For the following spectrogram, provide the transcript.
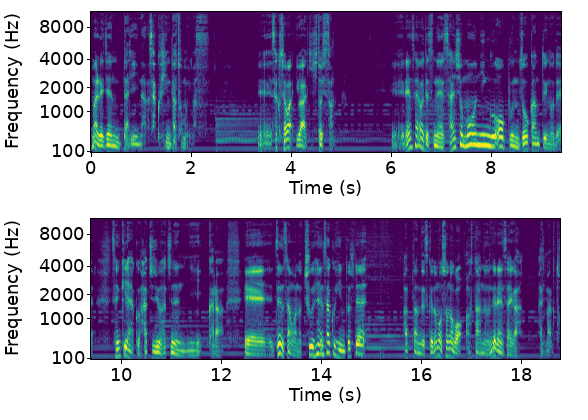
まあレジェンダリーな作品だと思います。えー作者は岩木仁さん。えー連載はですね、最初モーニングオープン増刊というので、1988年にから、えー全3話の中編作品としてあったんですけども、その後、アフターヌーンで連載が始まると。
